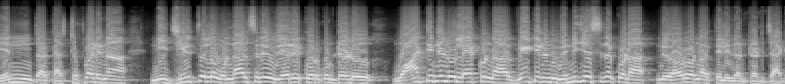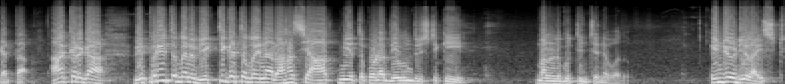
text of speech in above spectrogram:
ఎంత కష్టపడినా నీ జీవితంలో ఉండాల్సినవి వేరే కోరుకుంటాడు. వాటిని నువ్వు లేకుండా వీటిని నువ్వు ఎన్ని చేసినా కూడా నువ్వెవరో నాకు తెలియదు అంటాడు జాగ్రత్త. ఆఖరిగా విపరీతమైన వ్యక్తిగతమైన రహస్య ఆత్మీయత కూడా దేవుని దృష్టికి మనల్ని గుర్తించనివ్వదు. ఇండివిజువలైజ్డ్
